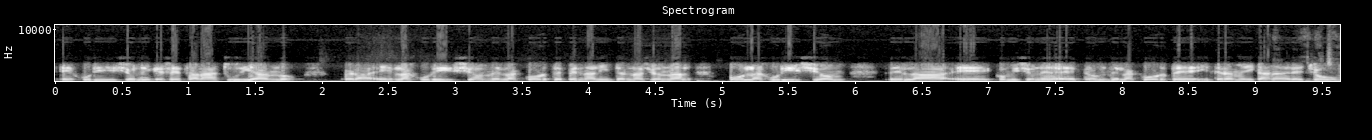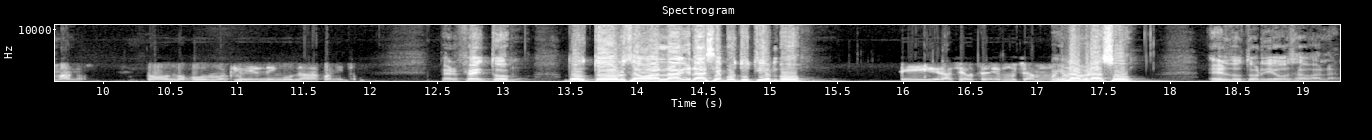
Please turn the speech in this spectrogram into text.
eh, jurisdicciones que se estará estudiando es la jurisdicción de la Corte Penal Internacional o la jurisdicción de la eh, Comisión de la Corte Interamericana de Derechos Humanos. No, no podemos incluir ninguna, Juanito. Perfecto. Doctor Zavala, gracias por tu tiempo. Sí, gracias a ustedes. Muchas, Un abrazo. El doctor Diego Zavala.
